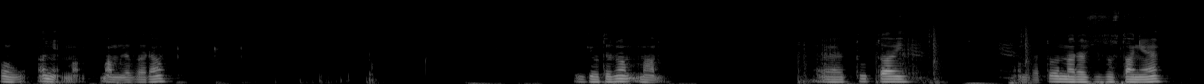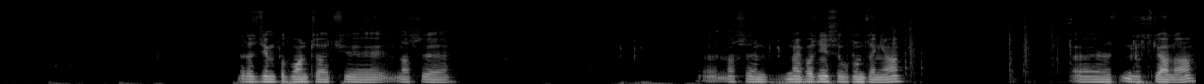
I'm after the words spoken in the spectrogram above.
O, a nie, mam, mam levera. Drugiego też mam? Mam. E, tutaj. Dobra, to na razie zostanie. Teraz będziemy podłączać e, nasze e, nasze najważniejsze urządzenia e, z Industriala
